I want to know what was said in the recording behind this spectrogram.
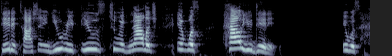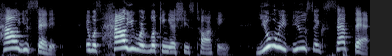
did it, Tasha. And you refused to acknowledge it was how you did it. It was how you said it. It was how you were looking as she's talking. You refused to accept that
